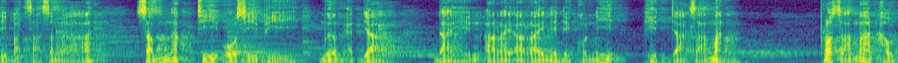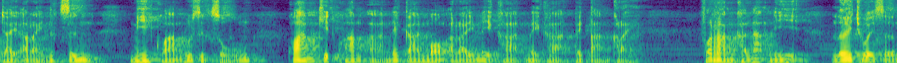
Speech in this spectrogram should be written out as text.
ฏิบัติศาสนา สำนัก TOCP เมืองแอดยา ได้เห็นอะไรอะไรในเด็กคนนี้ผิดจากสามัญ เพราะสามารถเข้าใจอะไรลึกซึ้ง มีความรู้สึกสูง ความคิดความอ่านในการมองอะไรไม่คาดไม่คาดไปตามใคร ฝรั่งคณะนี้เลยช่วยเสริม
